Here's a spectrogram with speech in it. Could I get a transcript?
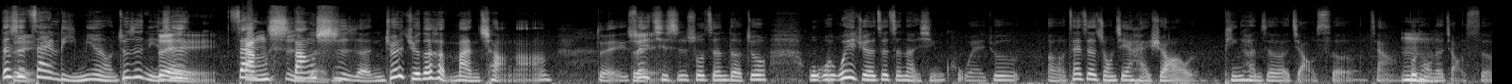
但是在里面，就是你是。当事当事人，你就会觉得很漫长啊，对，所以其实说真的，就我我我也觉得这真的很辛苦哎，就呃，在这中间还需要平衡这个角色，这样不同的角色，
